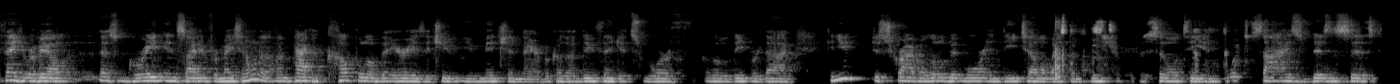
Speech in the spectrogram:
Thank you, Rafael. That's great insight information. I want to unpack a couple of the areas that you, you mentioned there because I do think it's worth a little deeper dive. Can you describe a little bit more in detail about the Main Street facility and what size businesses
